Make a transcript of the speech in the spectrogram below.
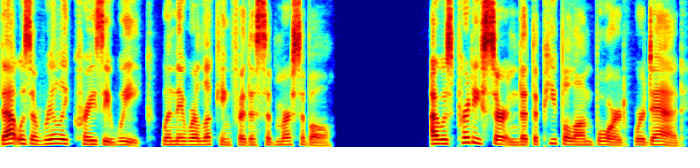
That was a really crazy week when they were looking for the submersible. I was pretty certain that the people on board were dead.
